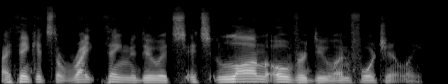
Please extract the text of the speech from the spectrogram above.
I think it's the right thing to do. It's it's long overdue, unfortunately.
